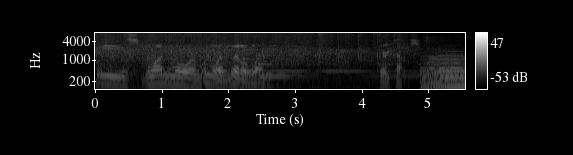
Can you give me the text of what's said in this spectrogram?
please. One more, one more little one. Here he comes.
